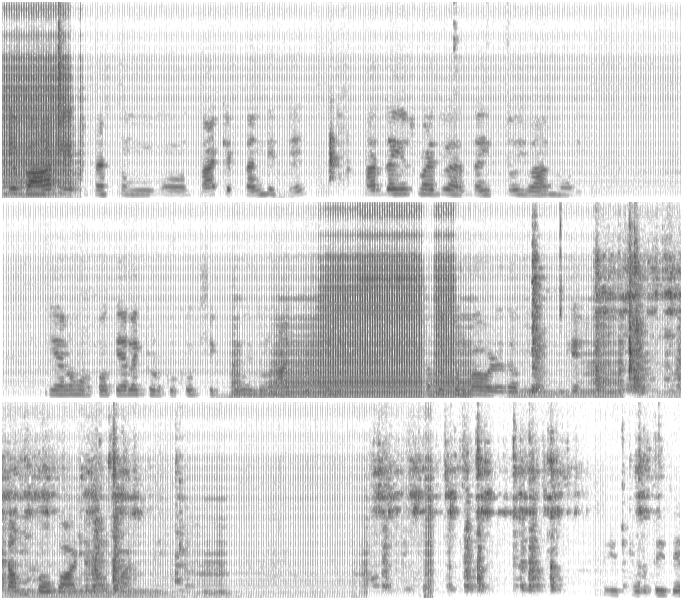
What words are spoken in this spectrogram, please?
ಇದು ಬಾರ್ಲಿ ಪ್ಯಾಕೆಟ್ ತಂದಿದ್ದೆ. ಅರ್ಧ ಯೂಸ್ ಮಾಡಿದ್ವಿ, ಅರ್ಧ ಇತ್ತು. ಇವಾಗ ನೋಡಿ. ಏನೋ ಹುಡ್ಕೋಕೆ, ಏಲಕ್ಕಿ ಹುಡ್ಕೋಕೆ ಸಿಕ್ತು. ಇದು ಹಾಕಿಬಿಟ್ಟು. ಅದು ತುಂಬ ಒಳ್ಳೆಯದು ಹೆಲ್ತ್ಗೆ ತಂಪು, ಬಾಡಿ ತಂಪು ಮಾಡುತ್ತೆ ಇದು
